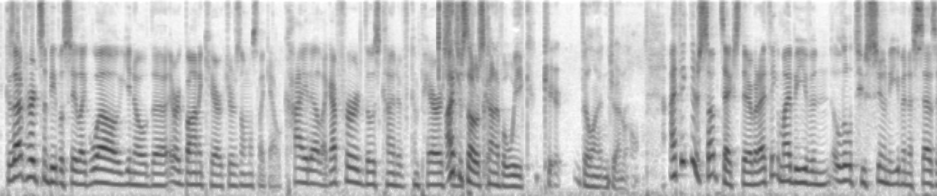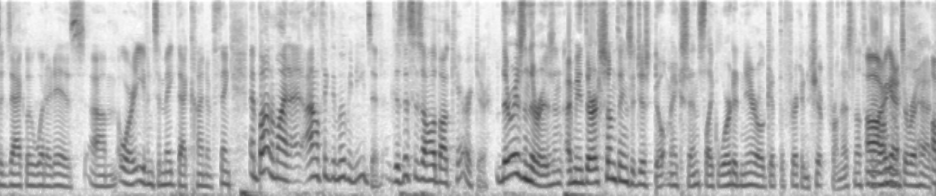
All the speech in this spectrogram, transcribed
because I've heard some people say like, well, you know, the Eric Bana character is almost like Al Qaeda. Like I've heard those kind of comparisons. I just thought it was kind of a weak villain in general. I think there's subtext there, but I think it might be even a little too soon to even assess exactly what it is, um, or even to make that kind of thing. And bottom line, I don't think the movie needs it because this is all about character. There isn't. There isn't. I mean, there are some things that just don't make sense. Like, where did Nero get the freaking ship from? That's nothing Oh, we're ever had. oh,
